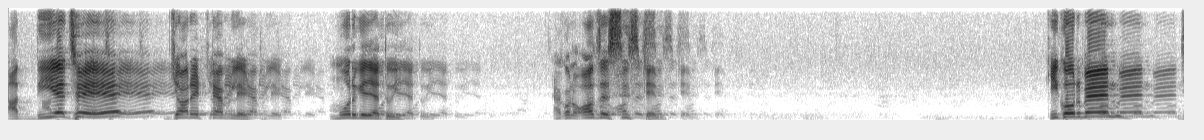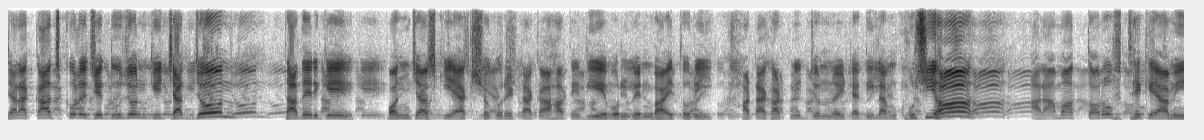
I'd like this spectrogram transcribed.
আর দিয়েছে জ্বরের ট্যাবলেট। মরগে যা তুই। এখন অজের সিস্টেম। কি করবেন? যারা কাজ করেছে দুজন কি চারজন? তাদেরকে পঞ্চাশ কি একশো করে টাকা হাতে দিয়ে বলবেন, ভাই তোর এই খাটাখাটনির জন্য এটা দিলাম, খুশি হ। আর আমার তরফ থেকে আমি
